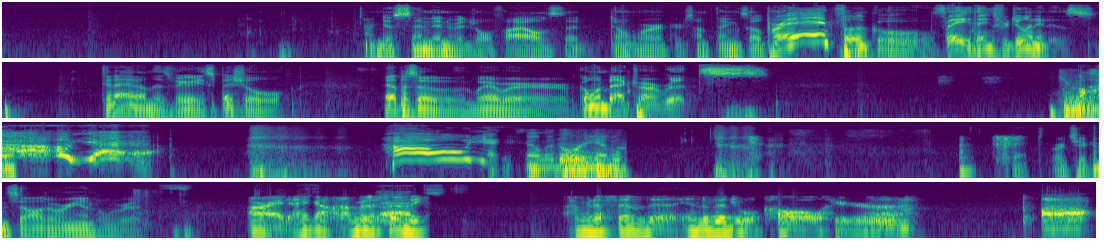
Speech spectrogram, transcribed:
just send individual files that don't work or something. So, Pran Funkels, hey, thanks for joining us tonight on this very special episode where we're going back to our roots. Oh yeah! Oh yeah, salad oriental. back to our chicken salad oriental root. All right, hang on. I'm going to send the I'm going to send the individual call here. Ah,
